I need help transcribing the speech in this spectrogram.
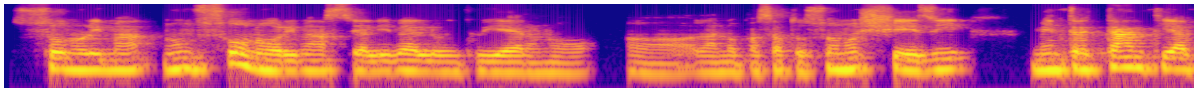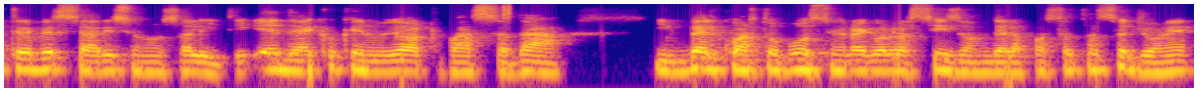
sono, rima- non sono rimasti a livello in cui erano uh, l'anno passato, sono scesi, mentre tanti altri avversari sono saliti. Ed ecco che New York passa da il bel quarto posto in regular season della passata stagione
